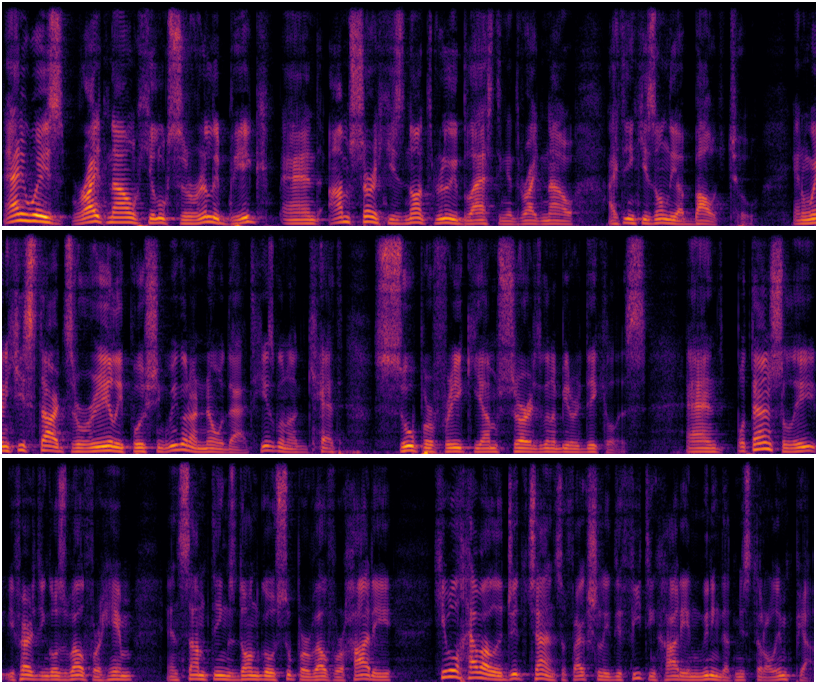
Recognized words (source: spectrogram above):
Anyways, right now he looks really big and I'm sure he's not really blasting it right now. I think he's only about to. And when he starts really pushing, we're gonna know that. He's gonna get super freaky, I'm sure it's gonna be ridiculous. And potentially, if everything goes well for him and some things don't go super well for Hadi, he will have a legit chance of actually defeating Hadi and winning that Mr. Olympia.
